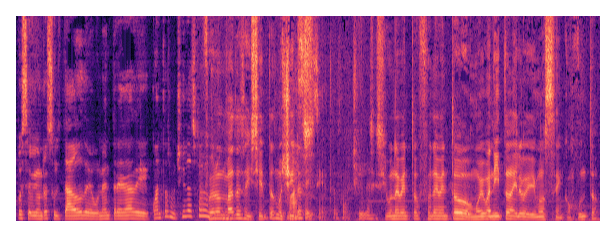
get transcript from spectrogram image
pues se vio un resultado de una entrega de, ¿cuántas mochilas fueron? Fueron más de 600 mochilas. Más 600 mochilas. Sí, sí, un evento, fue un evento muy bonito, ahí lo vivimos en conjunto.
